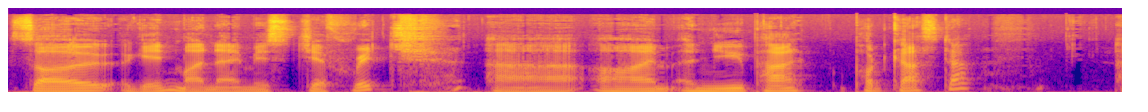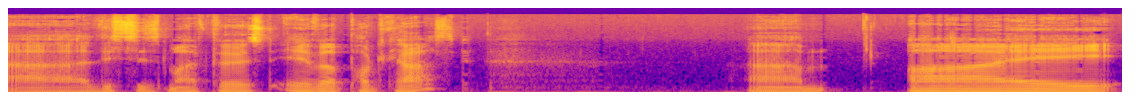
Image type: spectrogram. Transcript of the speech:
So, again, my name is Jeff Rich. Uh, I'm a new podcaster. Uh, this is my first ever podcast. Um, I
